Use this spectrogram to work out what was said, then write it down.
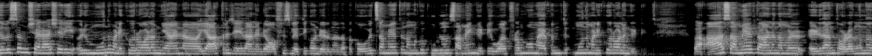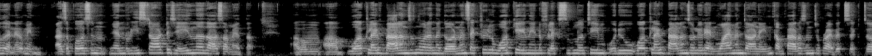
ദിവസം ശരാശരി ഒരു മൂന്ന് മണിക്കൂറോളം ഞാൻ യാത്ര ചെയ്താണ് എന്റെ ഓഫീസിൽ എത്തിക്കൊണ്ടിരുന്നത് അപ്പോൾ കോവിഡ് സമയത്ത് നമുക്ക് കൂടുതൽ സമയം കിട്ടി. വർക്ക് ഫ്രം ഹോം ആയപ്പം മൂന്ന് മണിക്കൂറോളം കിട്ടി. അപ്പോൾ ആ സമയത്താണ് നമ്മൾ എഴുതാൻ തുടങ്ങുന്നത് തന്നെ. I mean as a person ഞാൻ റീസ്റ്റാർട്ട് ചെയ്യുന്നത് ആ സമയത്ത്. അപ്പം വർക്ക് ലൈഫ് ബാലൻസ് എന്ന് പറയുന്ന ഗവൺമെന്റ് സെക്ടറിൽ വർക്ക് ചെയ്യുന്നതിന്റെ ഫ്ലെക്സിബിലിറ്റിയും ഒരു വർക്ക് ലൈഫ് ബാലൻസ് ഉള്ള ഒരു എൻവയൺമെന്റ് ആണ് in comparison to private sector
